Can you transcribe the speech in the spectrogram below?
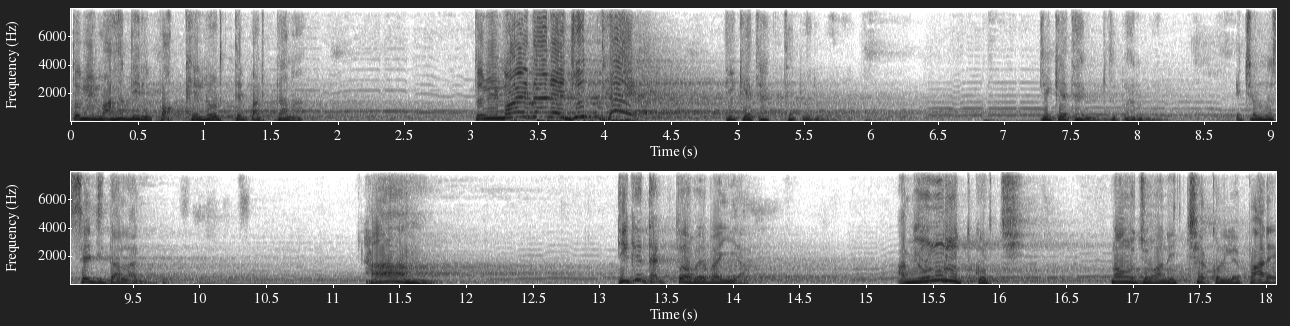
তুমি মাহাদির পক্ষে লড়তে পারতা না। তুমি ময়দানে যুদ্ধে টিকে থাকতে পারবে না। টিকে থাকতে পারবে এর জন্য সেজদা লাগবে। হ্যাঁ হ্যাঁ। টিকে থাকতে হবে ভাইয়া। আমি অনুরোধ করছি। নওজোয়ান ইচ্ছা করলে পারে।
